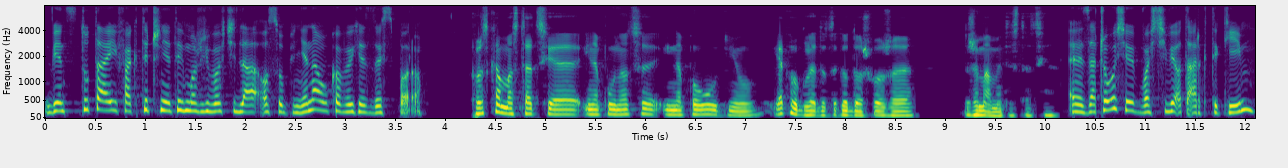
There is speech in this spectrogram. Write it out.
Więc tutaj faktycznie tych możliwości dla osób nienaukowych jest dość sporo. Polska ma stacje i na północy, i na południu. Jak w ogóle do tego doszło, że, że mamy te stacje? E, Zaczęło się właściwie od Arktyki.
